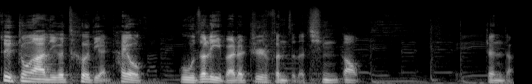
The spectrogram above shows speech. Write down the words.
最重要的一个特点，他有骨子里边的知识分子的清高。真的，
